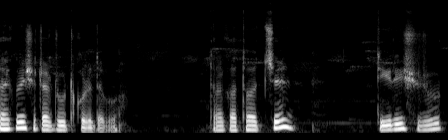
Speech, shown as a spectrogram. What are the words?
থাকবে, সেটা রুট করে দেবো। তাহলে কথা হচ্ছে তিরিশ রুট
